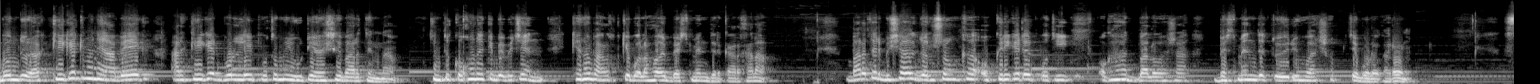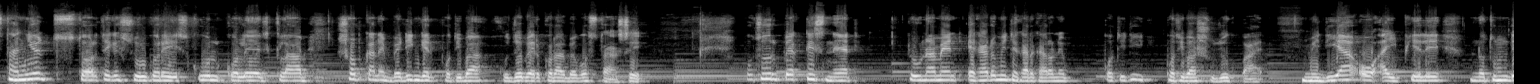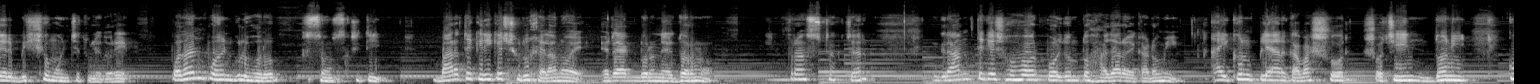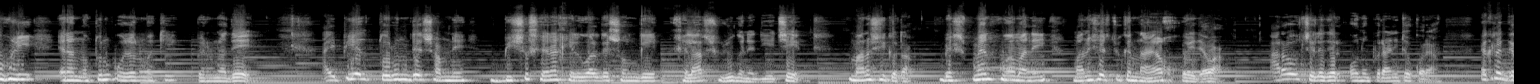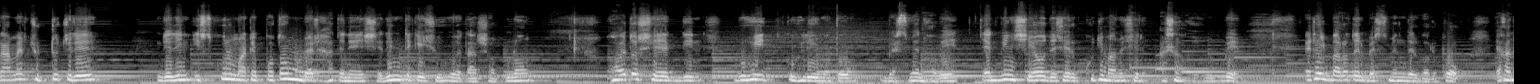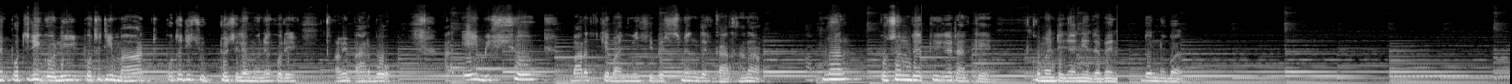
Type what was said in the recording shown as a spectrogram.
বন্ধুরা ক্রিকেট মানে আবেগ, আর ক্রিকেট বললেই প্রথমেই উঠে আসে ভারতের নাম। কিন্তু কখনো কি ভেবেছেন কেন ভারতকে বলা হয় ব্যাটসম্যানদের কারখানা? ভারতের বিশাল জনসংখ্যা ও ক্রিকেটের প্রতি অগাধ ভালোবাসা ব্যাটসম্যানদের তৈরি হওয়ার সবচেয়ে বড় কারণ। স্থানীয় স্তর থেকে শুরু করে স্কুল, কলেজ, ক্লাব সবখানে ব্যাটিংয়ের প্রতিভা খুঁজে বের করার ব্যবস্থা আসে। প্রচুর প্র্যাকটিস নেট টুর্নামেন্ট একাডেমি থাকার কারণে প্রতিটি প্রতিভার সুযোগ পায়। মিডিয়া ও আইপিএলে নতুনদের বিশ্ব মঞ্চে তুলে ধরে। প্রধান পয়েন্টগুলো হলো সংস্কৃতি। ভারতে ক্রিকেট শুধু খেলা নয়, এটা এক ধরনের ধর্ম। ইনফ্রাস্ট্রাকচার। গ্রাম থেকে শহর পর্যন্ত হাজারো academy. Icon player Gavaskar, Sachin, Dhoni, Kohli, এরা নতুন প্রজন্মকে প্রেরণা দেয়। আইপিএল তরুণদের সামনে বিশ্ব সেরা খেলোয়াড়দের সঙ্গে খেলার সুযোগ এনে দিয়েছে। মানসিকতা। ব্যাটসম্যান হওয়া মানেই মানুষের চোখে নায়ক হয়ে যাওয়া, আরও ছেলেদের অনুপ্রাণিত করা। একটা গ্রামের ছোট্ট ছেলে যেদিন স্কুল মাঠে প্রথম ব্যাট হাতে নেয়, সেদিন থেকেই শুরু হয় তার স্বপ্ন। হয়তো সে একদিন রোহিত কোহলির মতো ব্যাটসম্যান হবে, একদিন সেও দেশের কোটি মানুষের আশা হয়ে উঠবে। এটাই ভারতের ব্যাটসম্যানদের গল্প। এখানে প্রতিটি গলি, প্রতিটি মাঠ, প্রতিটি ছোট্ট ছেলে মনে করে, আমি পারব। আর এই বিশ্ব ভারতকে বানিয়েছে ব্যাটসম্যানদের কারখানা। আপনার পছন্দের ক্রিকেটারকে কমেন্টে জানিয়ে দেবেন। ধন্যবাদ।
